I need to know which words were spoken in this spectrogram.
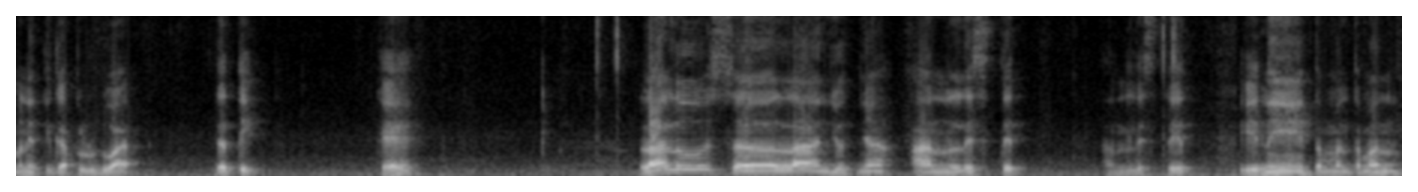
menit 32 detik. Oke lalu selanjutnya unlisted. Unlisted. Ini teman-teman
